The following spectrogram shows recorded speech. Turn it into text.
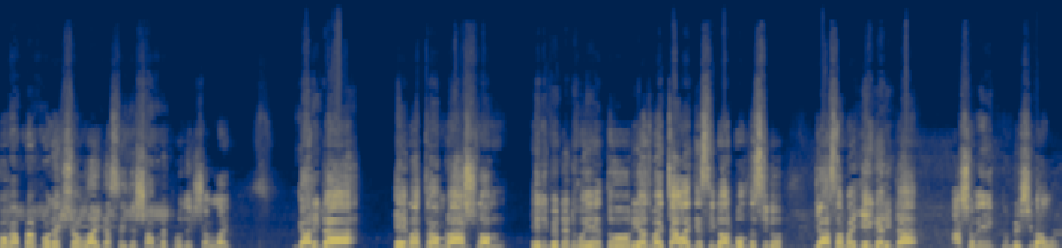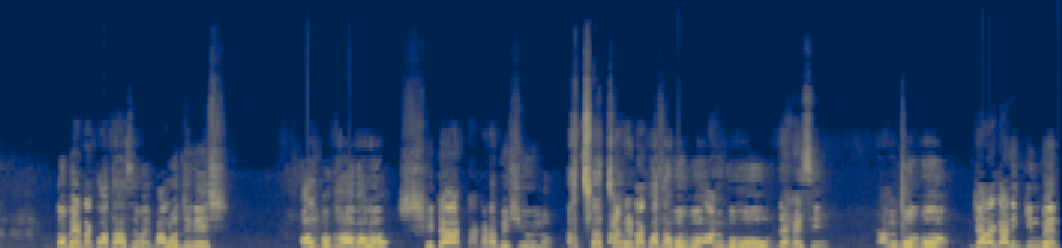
এবং আপনার প্রজেকশন লাইট আছে এই যে সামনে প্রজেকশন লাইট গাড়িটা এইমাত্র আমরা আসলাম এলিভেটেড হয়ে। তো রিয়াজ ভাই চালাইতেছিল আর বলতেছিল যে হাসান ভাই এই গাড়িটা আসলে একটু বেশি ভালো। তবে একটা কথা আছে ভাই ভালো জিনিস অল্প খাওয়া ভালো সেটা টাকাটা বেশি হইল। আচ্ছা আচ্ছা। আমি একটা কথা বলব আমি বহু দেখাইছি। আমি বলব যারা গাড়ি কিনবেন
